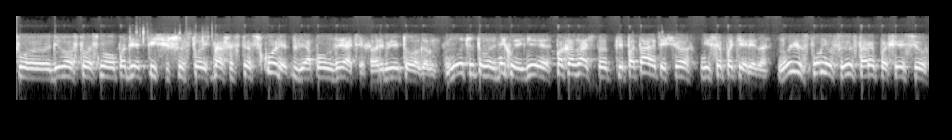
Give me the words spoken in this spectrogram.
с 98 по 2006 в нашей спецшколе для полузрячих реабилитологом. Ну, что-то возникла идея показать, что слепота это еще не все потеряно. Ну и вспомнил свою старую профессию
